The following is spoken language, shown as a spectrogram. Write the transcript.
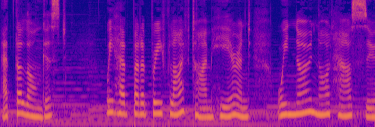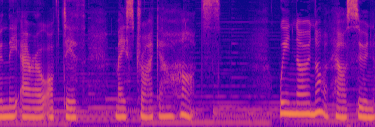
At the longest, we have but a brief lifetime here, and we know not how soon the arrow of death may strike our hearts. We know not how soon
